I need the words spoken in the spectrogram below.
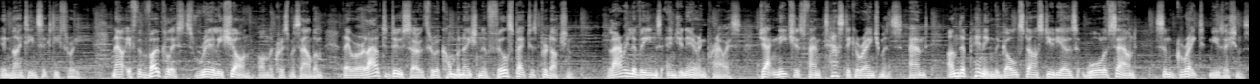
in 1963. Now, if the vocalists really shone on the Christmas album, they were allowed to do so through a combination of Phil Spector's production, Larry Levine's engineering prowess, Jack Nitzsche's fantastic arrangements, and underpinning the Gold Star Studios' wall of sound, some great musicians.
